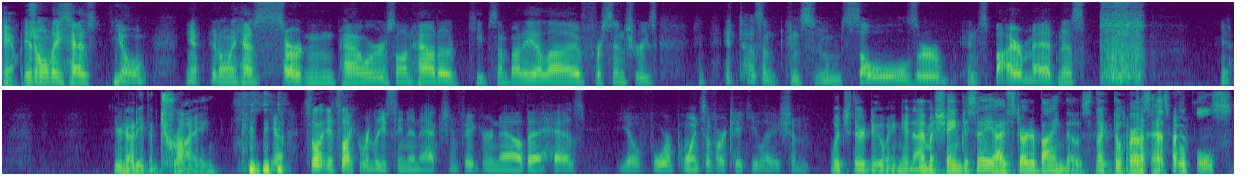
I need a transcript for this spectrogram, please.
It, it only has, you know, yeah, it only has certain powers on how to keep somebody alive for centuries. It doesn't consume souls or inspire madness. yeah. You're not even trying. yeah, so it's like releasing an action figure now that has you know four points of articulation. which they're doing. And I'm ashamed to say I've started buying those. Like the Hasbro Pulse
